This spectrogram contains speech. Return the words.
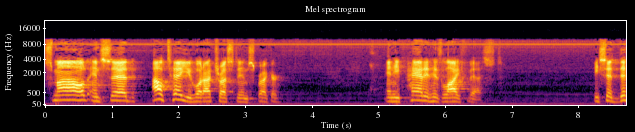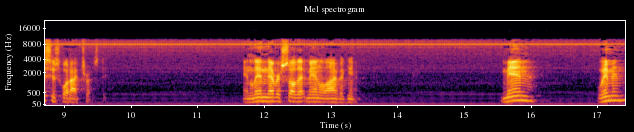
smiled, and said, I'll tell you what I trust in, Sprecher. And he patted his life vest. He said, This is what I trust in. And Lynn never saw that man alive again. Men, women,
